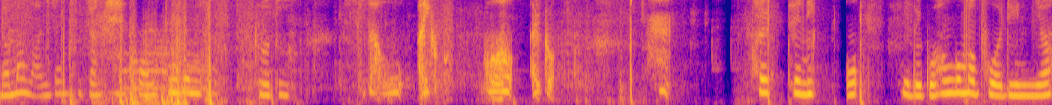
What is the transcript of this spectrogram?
너만 완전 부장해. 난 한번 들어도 싸우. 아이고, 고, 아이고. 할 테니. 어? 야, 내거 황금 하프 어디 있냐?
